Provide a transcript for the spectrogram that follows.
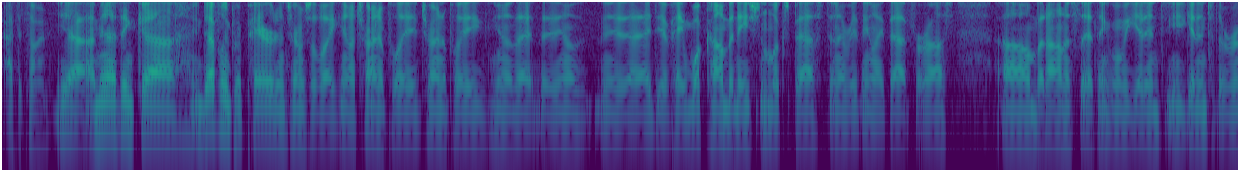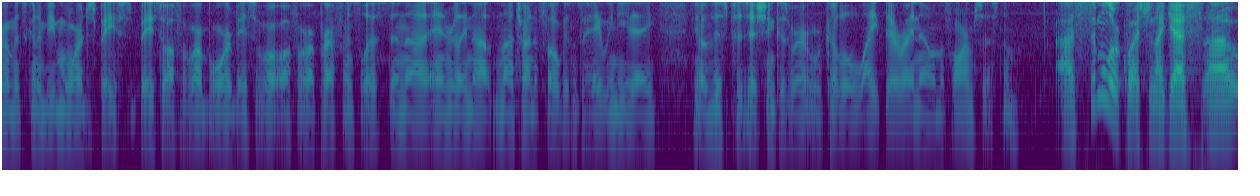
at the time? Yeah, I mean, I think uh, definitely prepared in terms of like you know trying to play, trying to play, you know that you know that idea of hey, what combination looks best and everything like that for us. Um, but honestly, I think when we get into you get into the room, it's going to be more just based based off of our board, based off, off of our preference list, and uh, and really not not trying to focus and say, hey, we need a you know this position because we're we're a little light there right now in the farm system. A similar question, I guess. Uh,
